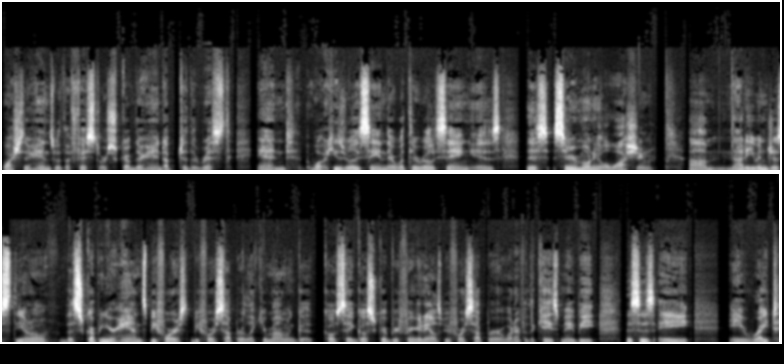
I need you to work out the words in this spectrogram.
wash their hands with a fist or scrub their hand up to the wrist. And what he's really saying there, what they're really saying is this ceremonial washing, um, not even just you know the scrubbing your hands before before supper, like your mom would go, go say, go scrub your fingernails before supper or whatever the case may be. This is a a rite,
